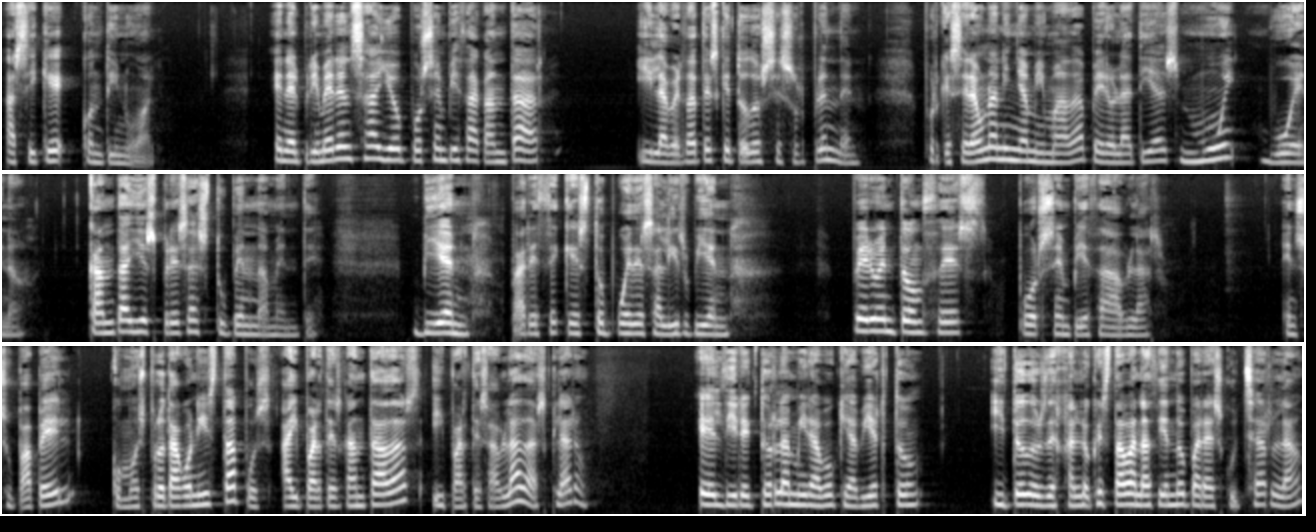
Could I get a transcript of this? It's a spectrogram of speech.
así que continúan. En el primer ensayo, Pors empieza a cantar y la verdad es que todos se sorprenden, porque será una niña mimada, pero la tía es muy buena. Canta y expresa estupendamente. Bien, parece que esto puede salir bien. Pero entonces Por se empieza a hablar. En su papel, como es protagonista, pues hay partes cantadas y partes habladas, claro. El director la mira boquiabierto y todos dejan lo que estaban haciendo para escucharla,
